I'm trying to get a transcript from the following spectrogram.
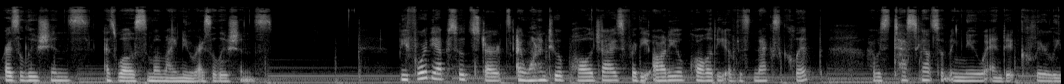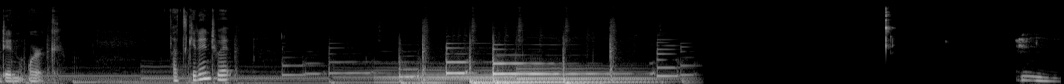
resolutions, as well as some of my new resolutions. Before the episode starts, I wanted to apologize for the audio quality of this next clip. I was testing out something new and it clearly didn't work. Let's get into it.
